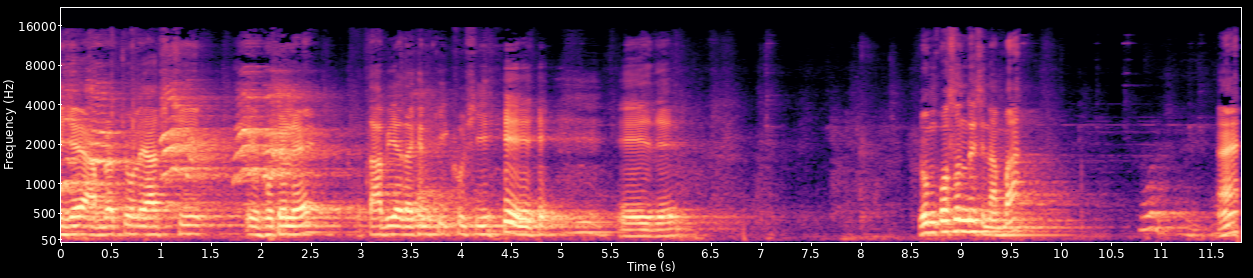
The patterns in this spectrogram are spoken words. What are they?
এই যে আমরা চলে আসছি এই হোটেলে। তাবিয়া, দেখেন কি খুশি। এই যে। রুম পছন্দ হয়েছে না, আব্বা? হ্যাঁ?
